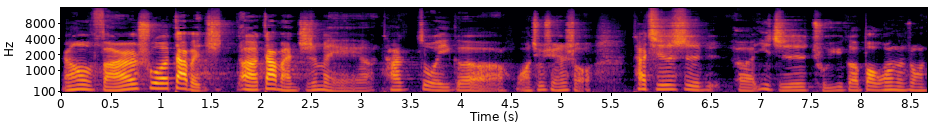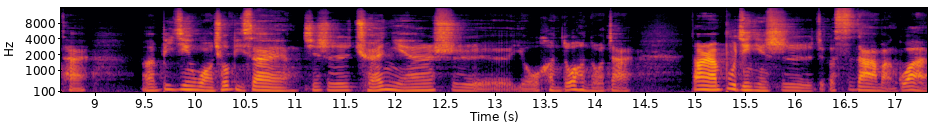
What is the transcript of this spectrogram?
然后反而说大阪直啊大阪直美，她作为一个网球选手，她其实是呃一直处于一个曝光的状态，呃，毕竟网球比赛其实全年是有很多很多站，当然不仅仅是这个四大满贯，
